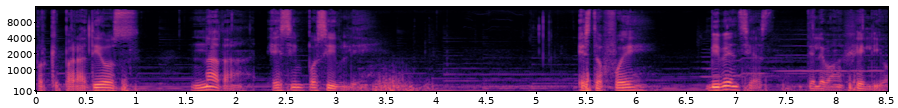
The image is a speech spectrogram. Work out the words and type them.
porque para Dios nada es imposible. Esto fue Vivencias del Evangelio.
